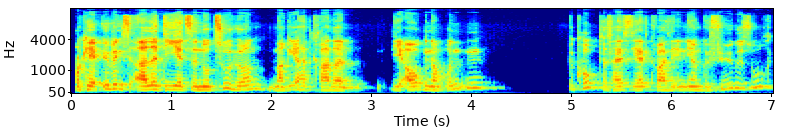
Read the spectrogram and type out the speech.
Okay, übrigens alle, die jetzt nur zuhören, Maria hat gerade die Augen nach unten geguckt, das heißt, sie hat quasi in ihrem Gefühl gesucht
